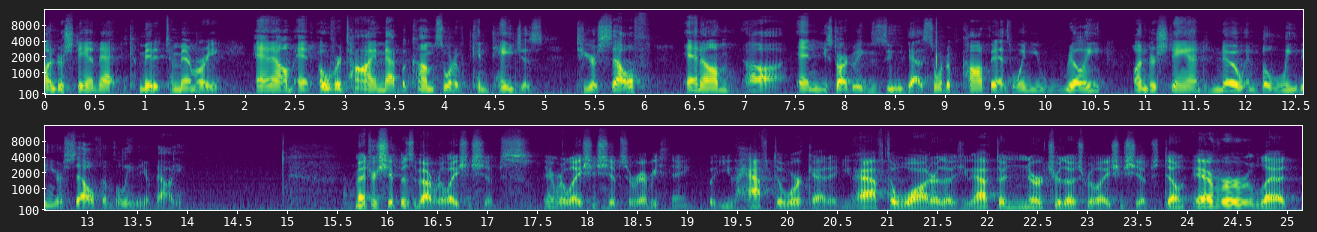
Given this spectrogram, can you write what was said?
understand that, and commit it to memory. And, um, and over time, that becomes sort of contagious to yourself. And, um, uh, and you start to exude that sort of confidence when you really understand, know, and believe in yourself and believe in your value. Mentorship is about relationships, and relationships are everything. But you have to work at it. You have to water those. You have to nurture those relationships. Don't ever let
